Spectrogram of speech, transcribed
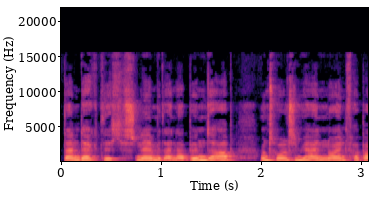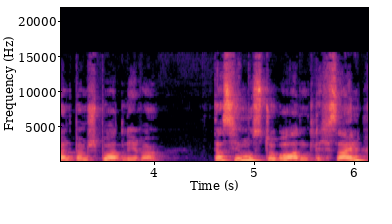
Dann deckte ich schnell mit einer Binde ab und holte mir einen neuen Verband beim Sportlehrer. Das hier musste ordentlich sein,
